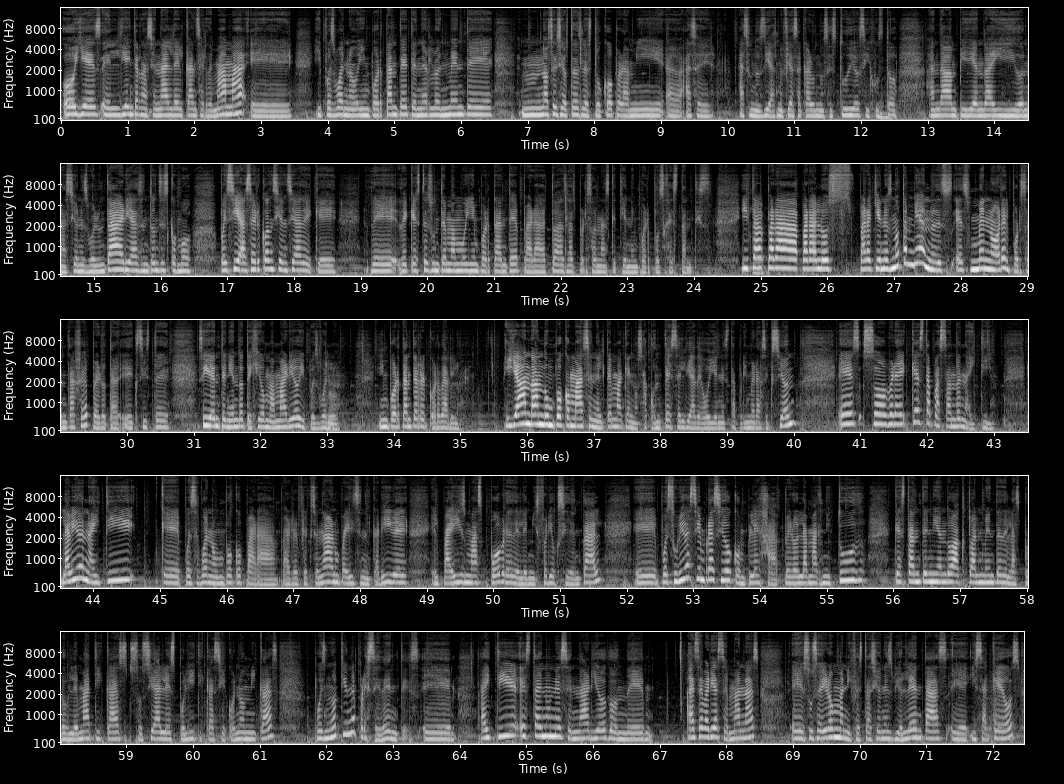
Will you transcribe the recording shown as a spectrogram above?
hoy es el Día Internacional del Cáncer de Mama eh, y pues bueno, importante tenerlo en mente. Mm, no sé si a ustedes les tocó, pero a mí eh, hace hace unos días me fui a sacar unos estudios y justo andaban pidiendo ahí donaciones voluntarias. Entonces, como, pues sí, hacer conciencia de que, de, que este es un tema muy importante para todas las personas que tienen cuerpos gestantes. Y para, para los, para quienes no también, es, es menor el porcentaje, pero existe, siguen teniendo tejido mamario y pues bueno, importante recordarlo. Y ya andando un poco más en el tema que nos acontece el día de hoy en esta primera sección, es sobre qué está pasando en Haití. La vida en Haití que pues bueno, un poco para, reflexionar, un país en el Caribe, el país más pobre del hemisferio occidental, eh, pues su vida siempre ha sido compleja, pero la magnitud que están teniendo actualmente de las problemáticas sociales, políticas y económicas, pues no tiene precedentes. Eh, Haití está en un escenario donde hace varias semanas eh, sucedieron manifestaciones violentas eh, y saqueos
